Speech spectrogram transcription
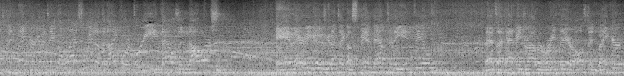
Austin Baker going to take the last win of the night for $3,000. And there he goes, going to take a spin down to the infield. That's a happy driver right there. Austin Banker,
